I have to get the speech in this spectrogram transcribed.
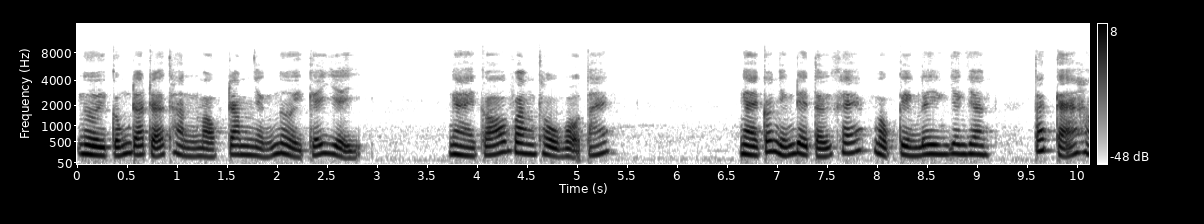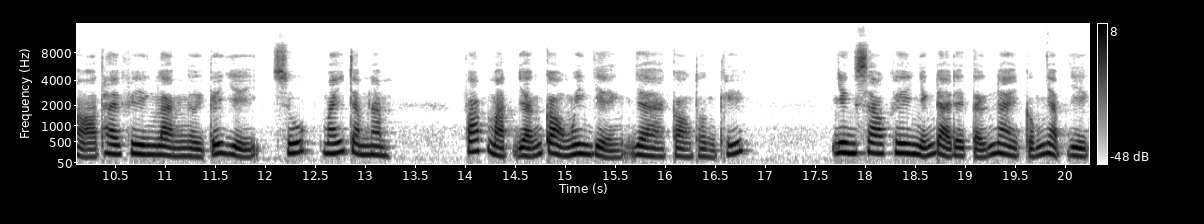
Người cũng đã trở thành một trong những người kế dị. Ngài có Văn Thù Bồ Tát. Ngài có những đệ tử khác, một kiền liên, dân dân. Tất cả họ thay phiên làm người kế dị suốt mấy trăm năm. Pháp mạch vẫn còn nguyên diện và còn thuần khiết. Nhưng sau khi những đại đệ tử này cũng nhập diệt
